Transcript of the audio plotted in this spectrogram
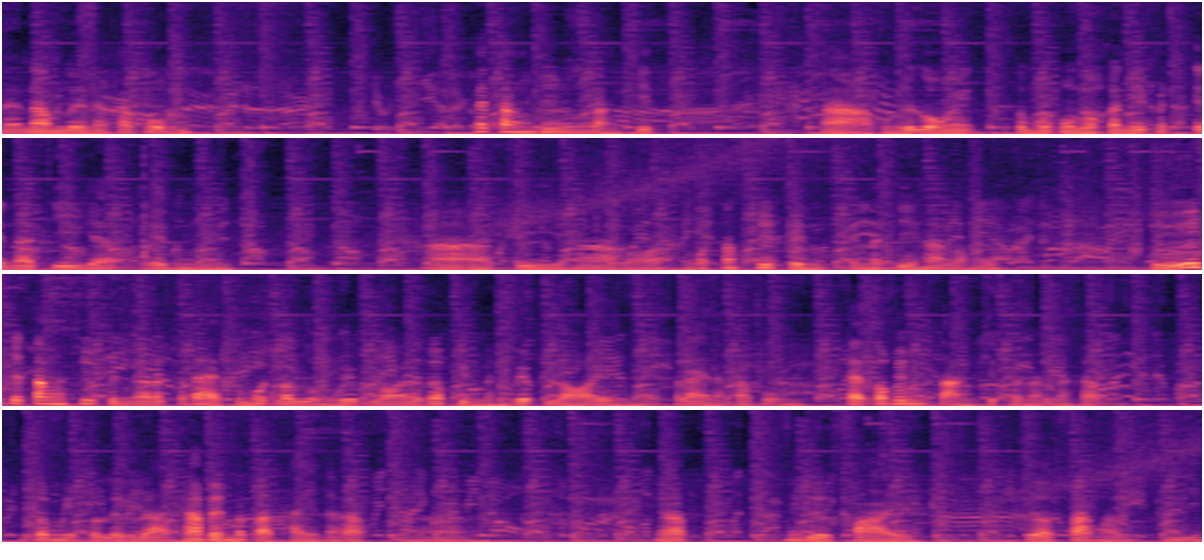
แนะนำเลยนะครับผมให้ตั้งชื่อภาษาอังกฤษ อ่า ผมจะลง สมมติผมลงคันนี้เป็น NRG อะ N RG 500 สมมติตั้งชื่อเป็น NRG 500 หรือจะตั้งชื่อเป็นอะไรก็ได้ สมมติเราลงเว็บร้อยแล้วก็พิมพ์เป็นเว็บร้อยอย่างเงี้ยก็ได้นะครับผม แต่ต้องเป็นภาษาอังกฤษเท่านั้นนะครับ ก็มีตัวเลขได้ ถ้าเป็นภาษาไทยนะครับอ่านี่ครับ นี่คือไฟล์ที่เราสร้างมาเมื่อกี้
